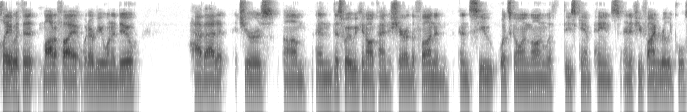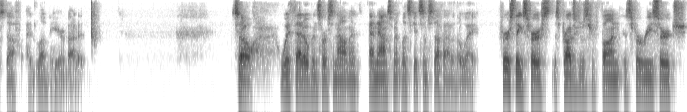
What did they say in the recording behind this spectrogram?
play with it, modify it, whatever you want to do, have at it. It's yours. Um, and this way we can all kind of share the fun and, and see what's going on with these campaigns. And if you find really cool stuff, I'd love to hear about it. So with that open source announcement, announcement, let's get some stuff out of the way. First things first, this project was for fun, it's for research,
